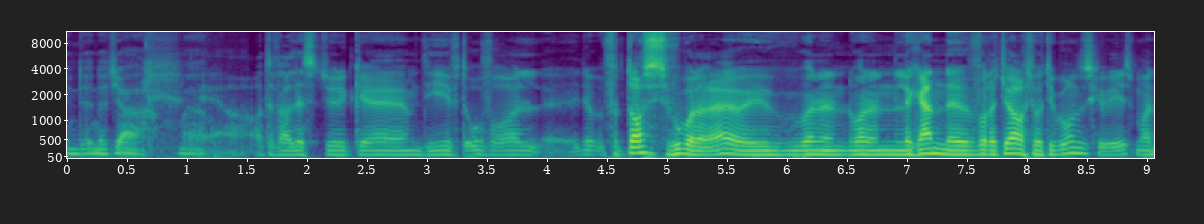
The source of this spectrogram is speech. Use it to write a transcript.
in, in dat jaar. Maar, Ja, Attenveld is natuurlijk, eh, die heeft overal, eh, fantastische voetballer. Hè? Wat, een, wat een legende voor dat jaar wat hij bij ons is geweest. Maar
